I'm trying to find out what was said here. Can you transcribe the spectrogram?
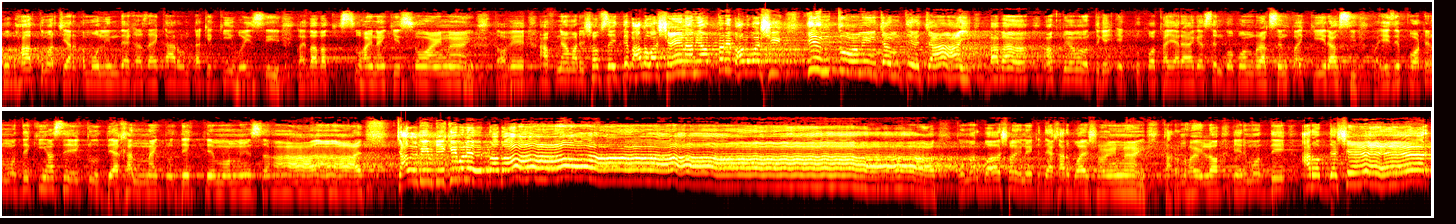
খুব ভাব তোমার চেহারাটা মলিন দেখা যায় কারণটাকে কি হয়েছে? কয়, বাবা, কিচ্ছু হয় নাই, কিচ্ছু হয় নাই। তবে আপনি আমার সবচাইতে ভালোবাসেন, আমি আপনারে ভালোবাসি। কিন্তু আমি জানতে চাই, বাবা, আপনি আমার থেকে একটু কথা এড়া গেছেন, গোপন রাখছেন, কয়, কি রাখছি? কয়, এই যে পটের মধ্যে কি আছে, একটু দেখান না, একটু দেখতে মনে চায়। চাল বিবডি কি বলে, বাবা! দেখার বয়স হয় নাই। কারণ হইল, এর মধ্যে আরব দেশের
